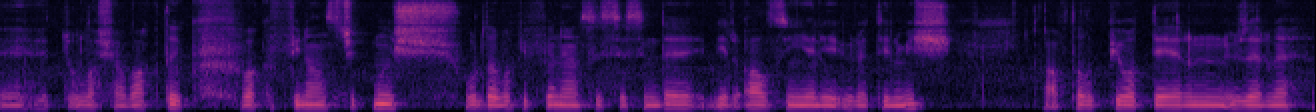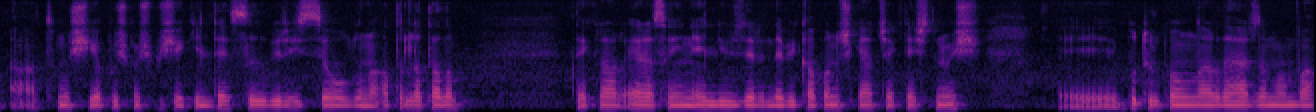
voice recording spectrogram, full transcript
Evet Ulaş'a baktık. Vakıf Finans çıkmış. Burada Vakıf Finans hissesinde bir al sinyali üretilmiş. Haftalık pivot değerinin üzerine atmış yapışmış bir şekilde sığ bir hisse olduğunu hatırlatalım. Tekrar RSI'nin 50 üzerinde bir kapanış gerçekleştirmiş. E, bu tür konularda her zaman bah,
